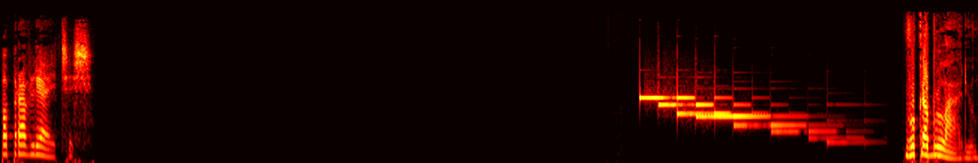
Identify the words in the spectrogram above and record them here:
Поправляйтесь. Vocabulário.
